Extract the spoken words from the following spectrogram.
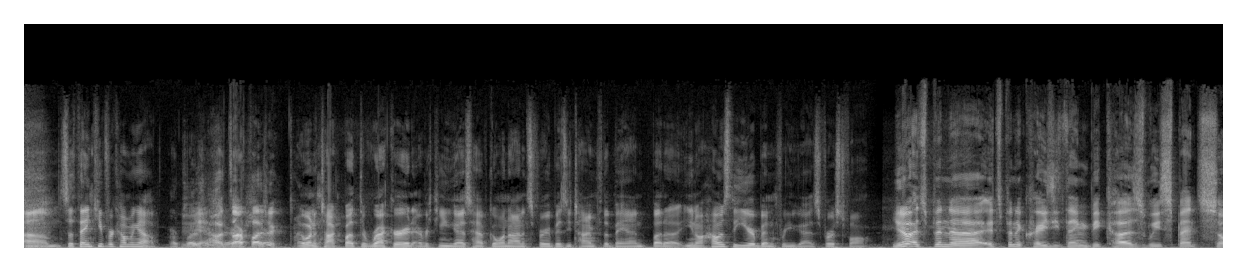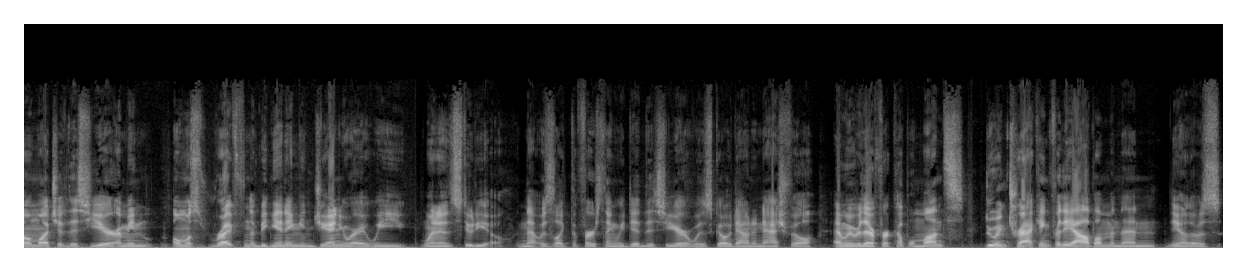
um, so thank you for coming up. Our pleasure. Yeah, it's our pleasure. I want to talk about the record, everything you guys have going on. It's a very busy time for the band, but uh, you know, how has the year been for you guys? First of all, You know, it's been uh, it's been a crazy thing because we spent so much of this year. I mean, almost right from the beginning in January, we went to the studio, and that was like the first thing we did this year was go down to Nashville, and we were there for a couple months doing tracking for the album, and then you know there was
